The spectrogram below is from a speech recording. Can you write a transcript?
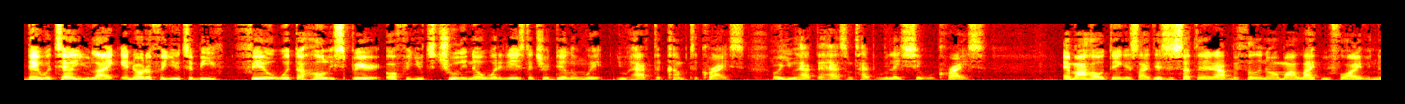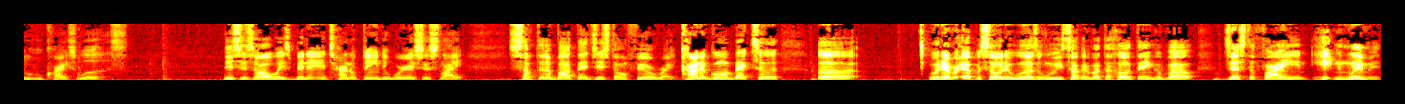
They would tell you like in order for you to be filled with the Holy Spirit or for you to truly know what it is that you're dealing with, you have to come to Christ or you have to have some type of relationship with Christ. And my whole thing is like this is something that I've been feeling all my life before I even knew who Christ was. This has always been an internal thing to where it's just like something about that just don't feel right. Kind of going back to uh whatever episode it was when we was talking about the whole thing about justifying hitting women.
